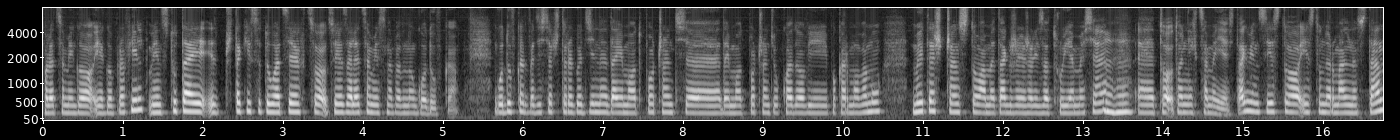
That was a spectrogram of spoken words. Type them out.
polecam jego, jego profil, więc tutaj y, przy takich sytuacjach, co, co ja zalecam, jest na pewno głodówka. Głodówka 24 godziny, dajemy odpocząć, e, dajemy odpocząć układowi pokarmowemu. My też często mamy tak, że jeżeli zatrujemy się, Mhm. e, to, to nie chcemy jeść, tak? Więc jest to, jest to normalny stan.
